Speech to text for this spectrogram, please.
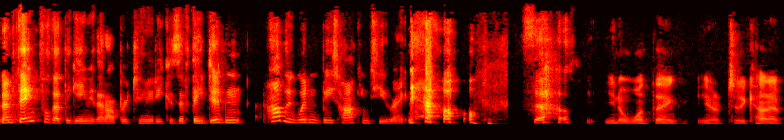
And I'm thankful that they gave me that opportunity because if they didn't, I probably wouldn't be talking to you right now. so, you know one thing you know to kind of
